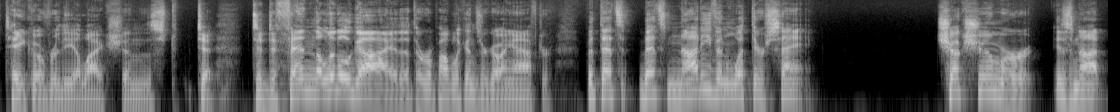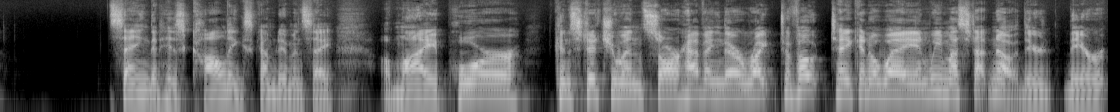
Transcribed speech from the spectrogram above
take over the elections to, to defend the little guy that the Republicans are going after. But that's, that's not even what they're saying. Chuck Schumer is not saying that his colleagues come to him and say, oh, my poor constituents are having their right to vote taken away and we must stop. No, they're, they're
